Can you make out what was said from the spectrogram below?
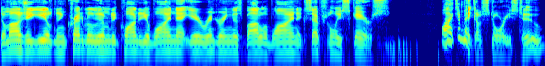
DiMaggio yielded an incredibly limited quantity of wine that year, rendering this bottle of wine exceptionally scarce. Well, I can make up stories too.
